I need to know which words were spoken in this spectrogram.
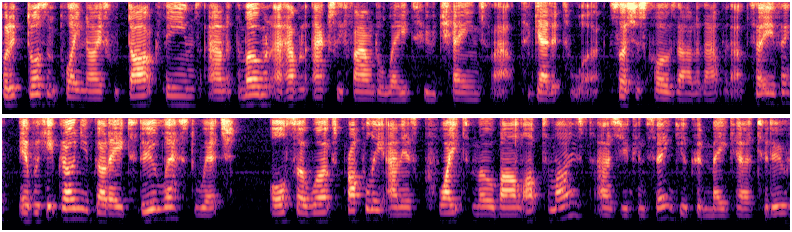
but it doesn't play nice with dark themes and at the moment I haven't actually found a way to change that to get it to work. So let's just close out of that without saving. If we keep going you've got a to-do list which also works properly and is quite mobile optimized. As you can see, you could make a to-do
